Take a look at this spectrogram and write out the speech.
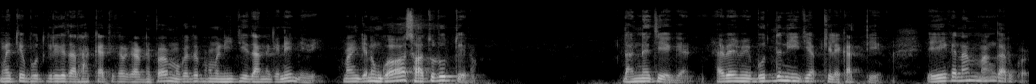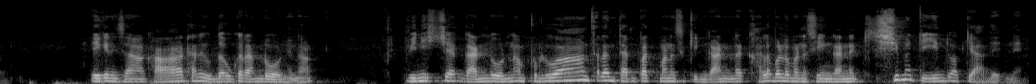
මයිත් පුද්ගලික තරහක් ඇති කර ගන්න එපා. මොකද මම නීතිය දන්න කෙනෙක් නෙවෙයි. මම කියන උගා සතුටුත් වෙනවා. දන්නේ නැති එක ගැන. හැබැයි මේ බුද්ධ නීතියක් කියලා එකක් තියෙනවා. ඒක නම් මම ගරු කරනවා. ඒක නිසා කාට හරි උදව් කරන්න ඕනේ නම් විනිශ්චය ගන්න ඕන නම් පුළුවන් තරම් තැම්පත් මනසකින් ගන්න කලබල මනසින් ගන්න කිසිම තීන්දුවක් yaadෙන්නේ නැහැ.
